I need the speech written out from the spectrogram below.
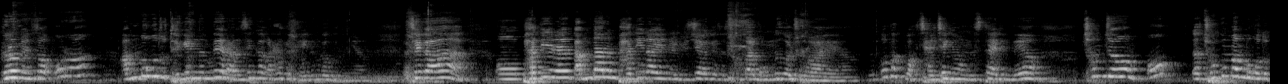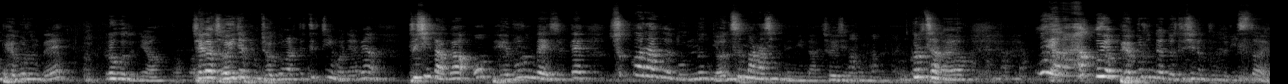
그러면서 어라 안 먹어도 되겠는데 라는 생각을 하게 되는 거거든요. 제가 어, 바디라인 남다른 바디라인을 유지하기 위해서 정말 먹는 걸 좋아해요. 꼬박꼬박 잘 챙겨 먹는 스타일인데요. 점점 어? 나 조금만 먹어도 배부른데? 그러거든요. 제가 저희 제품 적용할 때 특징이 뭐냐면 드시다가 어 배부른데 했을 때 숟가락을 놓는 연습만 하시면 됩니다. 저희 제품은. 그렇잖아요. 꾸역꾸역 배부른데도 드시는 분들이 있어요.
